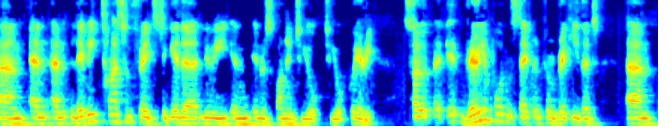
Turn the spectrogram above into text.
Um, and and let me tie some threads together, Louis, in, in responding to your to your query. So, a, very important statement from Vicky that um,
